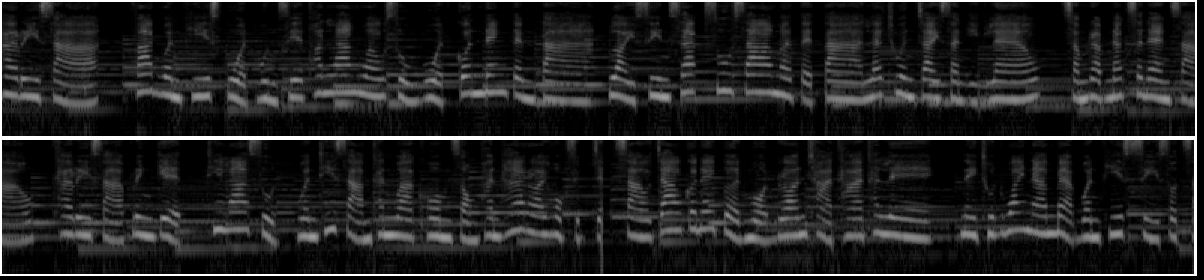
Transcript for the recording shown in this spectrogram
คารีสา ฟาดวันพีสอวดหุ่นเสียท่อนล่างเวาสูงอวดก้นเด้งเต็มตา ปล่อยซีนแซบสู้ซ่ามาแต่ตาและชวนใจสั่นอีกแล้วสำหรับนักแสดงสาว คารีสาปริงเกต ที่ล่าสุดวันที่ 3 ธันวาคม 2567 สาวเจ้าก็ได้เปิดโหมดร้อนฉาท้าทะเล ในชุดว่ายน้ำแบบวันพีซสีสดใส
